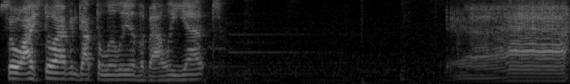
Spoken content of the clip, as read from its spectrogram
So I still haven't got the Lily of the Valley yet. Ah.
